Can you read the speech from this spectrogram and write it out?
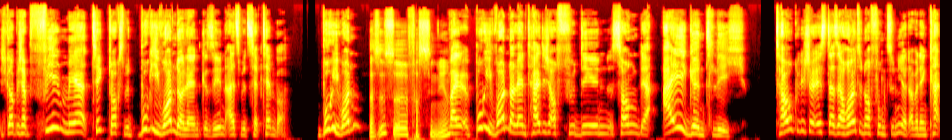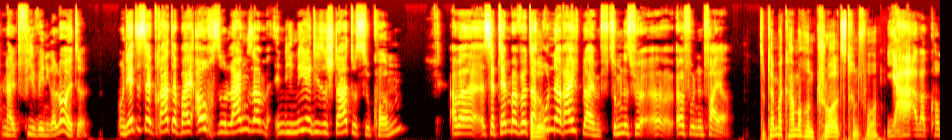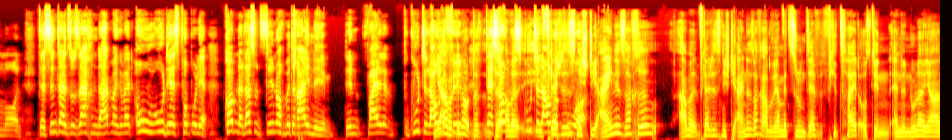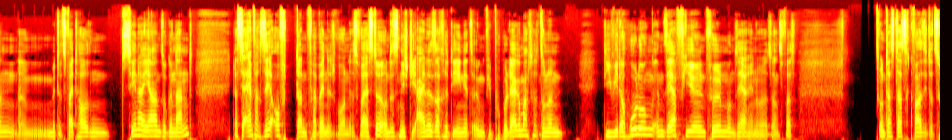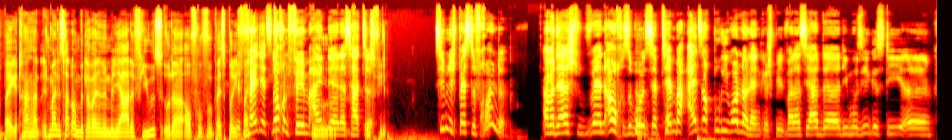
Ich glaube, ich habe viel mehr TikToks mit Boogie Wonderland gesehen als mit September. Boogie One? Das ist äh, faszinierend. Weil äh, Boogie Wonderland halte ich auch für den Song, der eigentlich tauglicher ist, dass er heute noch funktioniert, aber den cutten halt viel weniger Leute. Und jetzt ist er gerade dabei, auch so langsam in die Nähe dieses Status zu kommen. Aber September wird also, da unerreicht bleiben, zumindest für äh, Earth, Wind and Fire. September kam auch ein Trolls drin vor. Ja, aber come on. Das sind halt so Sachen, da hat man gemeint, oh, oh, der ist populär. Komm, dann lass uns den noch mit reinnehmen. Den, weil, gute Laune ja, aber Film, genau, das, der Song aber ist gute Laune Vielleicht pur. ist es nicht die eine Sache, aber vielleicht ist es nicht die eine Sache, aber wir haben jetzt schon sehr viel Zeit aus den Ende Nullerjahren, ähm, Mitte 2010er Jahren so genannt, dass der einfach sehr oft dann verwendet worden ist, weißt du? Und es ist nicht die eine Sache, die ihn jetzt irgendwie populär gemacht hat, sondern die Wiederholung in sehr vielen Filmen und Serien oder sonst was. Und dass das quasi dazu beigetragen hat. Ich meine, es hat auch mittlerweile eine Milliarde Views oder Aufrufe bei Spotify. Mir fällt jetzt noch ein Film ein, der das hatte. Das ist viel. Ziemlich beste Freunde. Aber da werden auch sowohl September als auch Boogie Wonderland gespielt, weil das ja der, die Musik ist, die äh,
